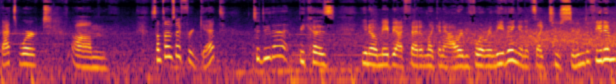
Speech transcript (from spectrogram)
That's worked. Um, sometimes I forget to do that because, you know, maybe I fed him like an hour before we're leaving and it's like too soon to feed him.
